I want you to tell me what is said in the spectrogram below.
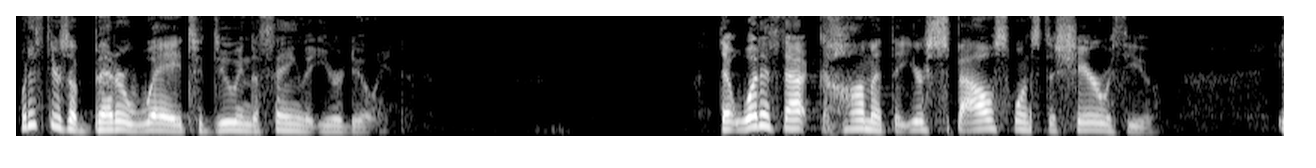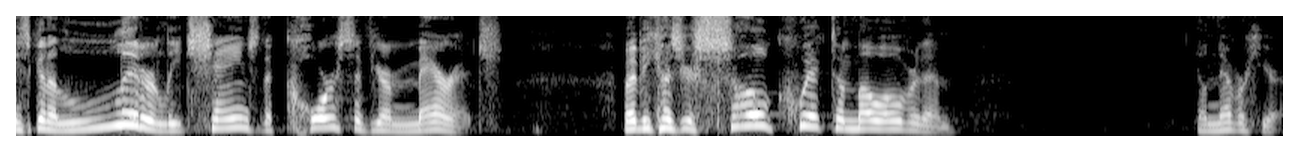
What if there's a better way to doing the thing that you're doing? That what if that comment that your spouse wants to share with you is going to literally change the course of your marriage? But because you're so quick to mow over them, you'll never hear it.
